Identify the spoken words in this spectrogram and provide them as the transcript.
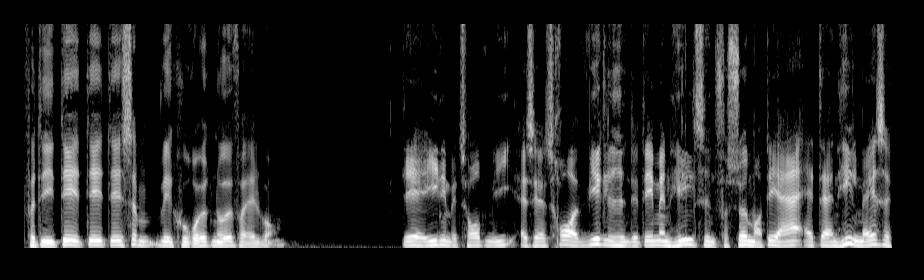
fordi det, det det, som vil kunne rykke noget for alvor. Det er jeg enig med Torben i. Altså jeg tror, at virkeligheden, det er det, man hele tiden forsømmer. Det er, at der er en hel masse,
